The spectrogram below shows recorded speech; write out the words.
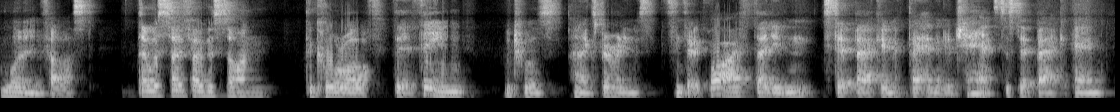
learn fast. They were so focused on the core of their thing, which was uh, experimenting with synthetic life, they didn't step back and they hadn't had a chance to step back and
